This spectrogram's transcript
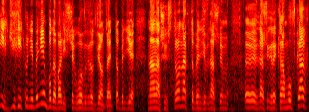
ich dzisiaj tu nie będziemy podawali szczegółowych rozwiązań. To będzie na naszych stronach, to będzie w, naszym, w naszych reklamówkach.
